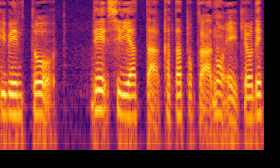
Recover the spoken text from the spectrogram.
イベントで知り合った方とかの影響で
